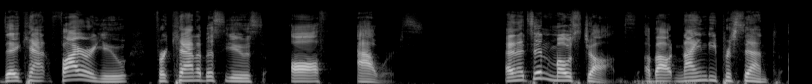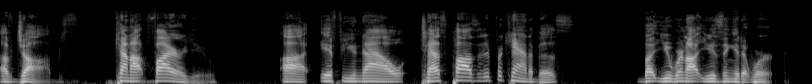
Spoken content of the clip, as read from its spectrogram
they can't fire you for cannabis use off hours. And it's in most jobs. About 90% of jobs cannot fire you uh, if you now test positive for cannabis, but you were not using it at work.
